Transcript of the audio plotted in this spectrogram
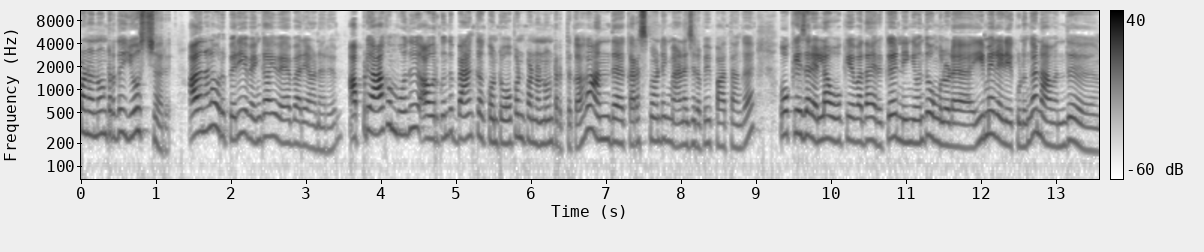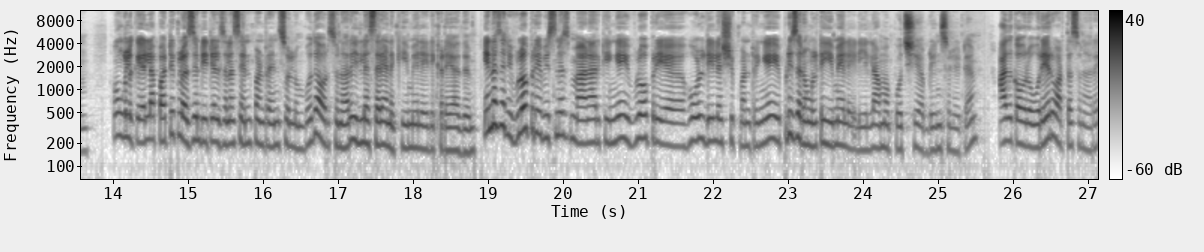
பண்ணணுன்றதை யோசிச்சாரு. அதனால் ஒரு பெரிய வெங்காய வியாபாரி ஆனார். அப்படி ஆகும்போது அவருக்கு வந்து பேங்க் அக்கௌண்ட் ஓப்பன் பண்ணணுன்றதுக்காக அந்த கரஸ்பாண்டிங் மேனேஜரை போய் பார்த்தாங்க. ஓகே சார் எல்லாம் ஓகேவாக தான் இருக்குது நீங்கள் வந்து உங்களோட இமெயில் ஐடியை கொடுங்க. நான் வந்து உங்களுக்கு எல்லா பர்டிகுலர்ஸும் டீட்டெயில்ஸ் எல்லாம் சென்ட் பண்ணுறேன்னு சொல்லும்போது அவர் சொன்னார் இல்லை சார் எனக்கு இமெயில் ஐடி கிடையாது. என்ன சார் இவ்வளோ பெரிய பிஸ்னஸ் மேனாக இருக்கீங்க. இவ்வளோ பெரிய ஹோல் டீலர்ஷிப் பண்ணுறீங்க எப்படி சார் உங்கள்கிட்ட இமெயில் ஐடி இல்லாமல் போச்சு? அப்படின்னு சொல்லிட்டு. அதுக்கு அவர் ஒரே ஒரு வார்த்தை சொன்னார்.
